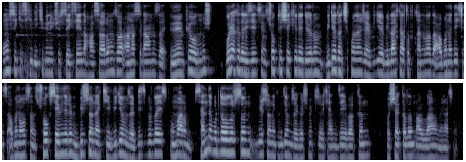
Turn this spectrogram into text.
18 kill 2387 hasarımız var. Ana silahımız da UMP olmuş. Buraya kadar izlediyseniz çok teşekkür ediyorum. Videodan çıkmadan önce videoya bir like atıp kanala da abone değilseniz abone olsanız çok sevinirim. Bir sonraki videomuzda biz buradayız. Umarım sen de burada olursun. Bir sonraki videomuzda görüşmek üzere. Kendinize iyi bakın. Hoşça kalın. Allah'a emanet olun.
